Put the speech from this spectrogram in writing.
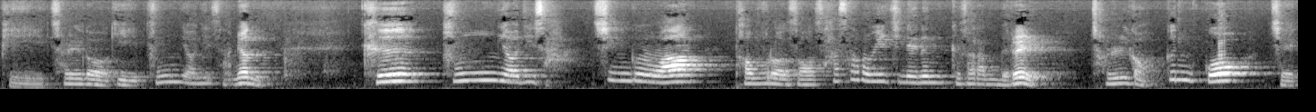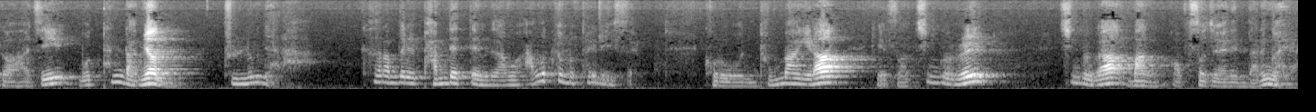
비철거기 풍년이 사면 그 풍년이 사 친구와 더불어서 사사로이 지내는 그 사람들을 철거 끊고 제거하지 못한다면 불능내라. 그 사람들의 반대 때문에 아무, 아무것도 못하게 돼 있어요. 고로운 분망이라 그래서 친구를 친구가 망 없어져야 된다는 거예요.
